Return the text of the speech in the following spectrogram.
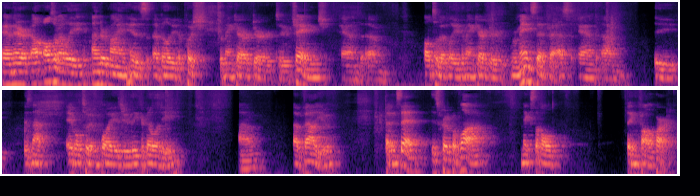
And they're ultimately undermine his ability to push the main character to change. And um, ultimately, the main character remains steadfast and um, the, is not able to employ his unique ability um, of value. But instead, his critical flaw makes the whole thing fall apart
